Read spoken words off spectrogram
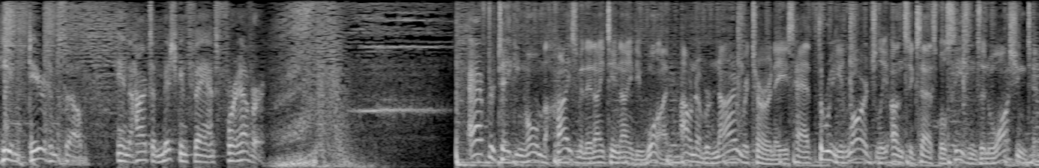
He endeared himself in the hearts of Michigan fans forever. After taking home the Heisman in 1991, our number nine return ace had three largely unsuccessful seasons in Washington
